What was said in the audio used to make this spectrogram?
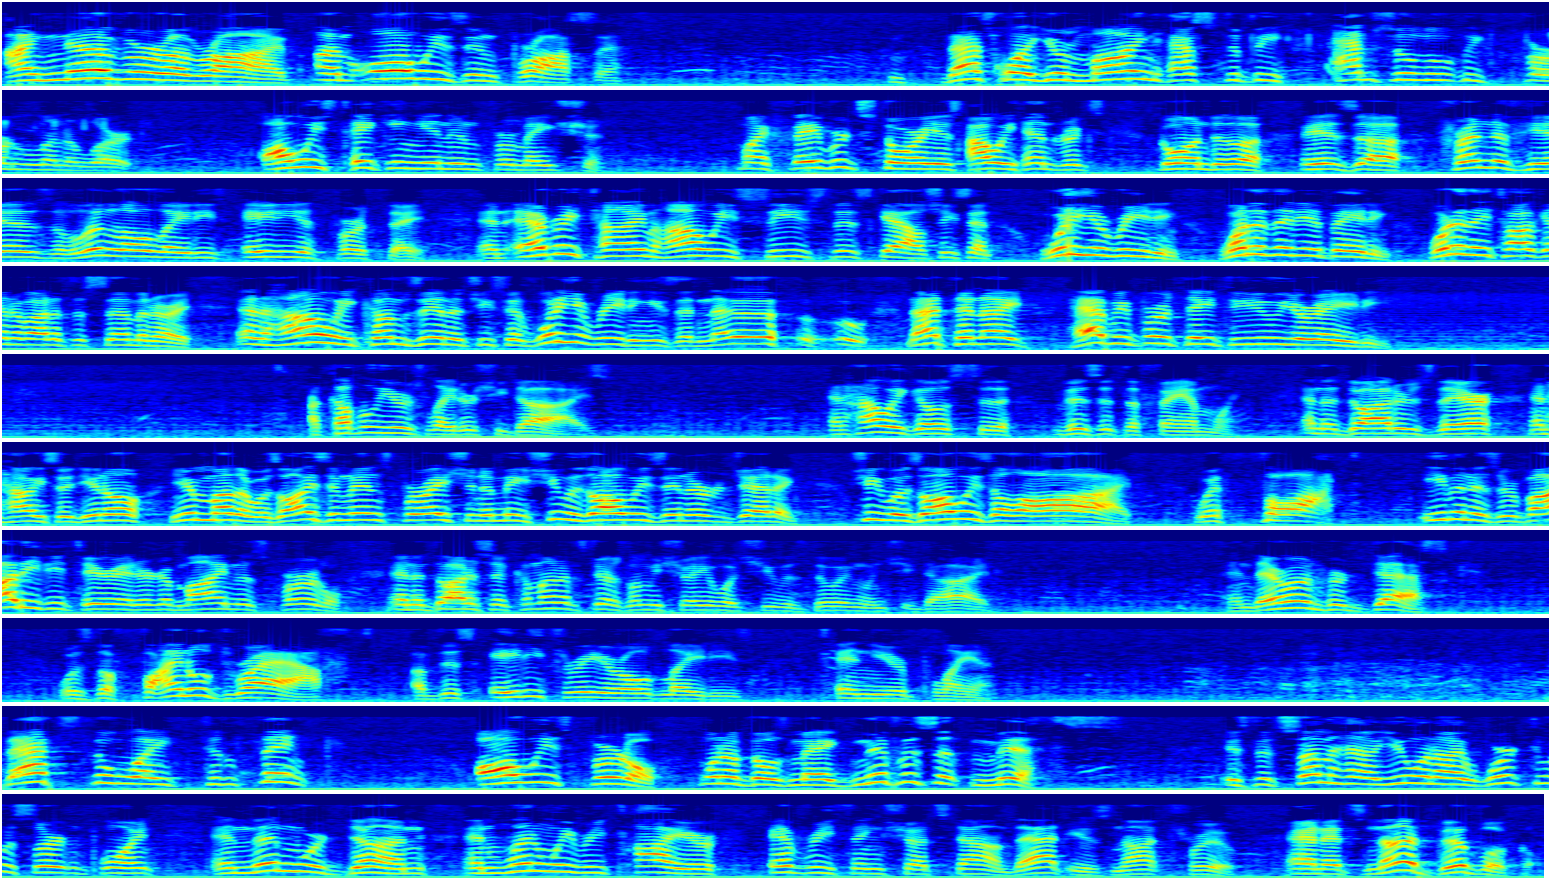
I never arrive. I'm always in process. That's why your mind has to be absolutely fertile and alert, always taking in information. My favorite story is Howie Hendricks going to the, his uh, friend of his, a little old lady's 80th birthday. And every time Howie sees this gal, she said, What are you reading? What are they debating? What are they talking about at the seminary? And Howie comes in and she said, What are you reading? He said, No, not tonight. Happy birthday to you, you're 80. A couple of years later, she dies. And Howie goes to visit the family and the daughter's there, and Howie said, You know, your mother was always an inspiration to me. She was always energetic. She was always alive with thought. Even as her body deteriorated, her mind was fertile. And the daughter said, Come on upstairs, let me show you what she was doing when she died. And there on her desk was the final draft of this 83 year old lady's 10 year plan. That's the way to think. Always fertile. One of those magnificent myths is that somehow you and I work to a certain point and then we're done, and when we retire, everything shuts down. That is not true. And it's not biblical.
